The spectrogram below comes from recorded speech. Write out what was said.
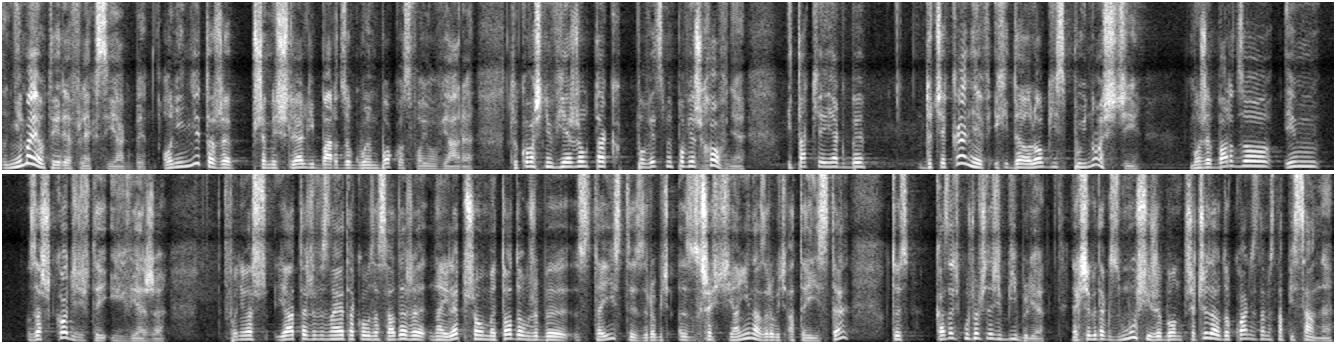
nie mają tej refleksji jakby. Oni nie to, że przemyśleli bardzo głęboko swoją wiarę, tylko właśnie wierzą tak powiedzmy powierzchownie. I takie jakby dociekanie w ich ideologii spójności może bardzo im zaszkodzić w tej ich wierze. Ponieważ ja też wyznaję taką zasadę, że najlepszą metodą, żeby z teisty zrobić, z chrześcijanina zrobić ateistę, to jest kazać mu przeczytać Biblię. Jak się go tak zmusi, żeby on przeczytał dokładnie, co tam jest napisane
